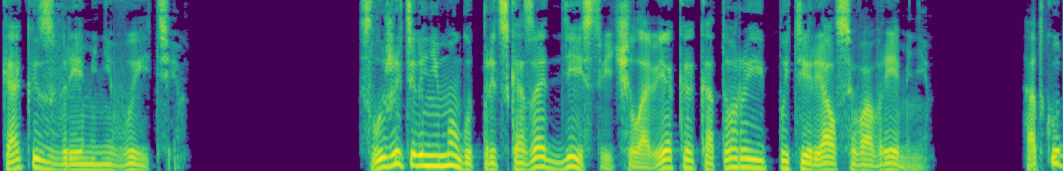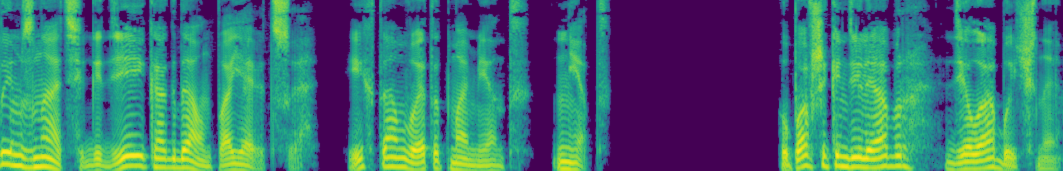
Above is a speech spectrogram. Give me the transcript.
как из времени выйти. Служители не могут предсказать действий человека, который потерялся во времени. Откуда им знать, где и когда он появится? Их там в этот момент нет. Упавший канделябр — дело обычное.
